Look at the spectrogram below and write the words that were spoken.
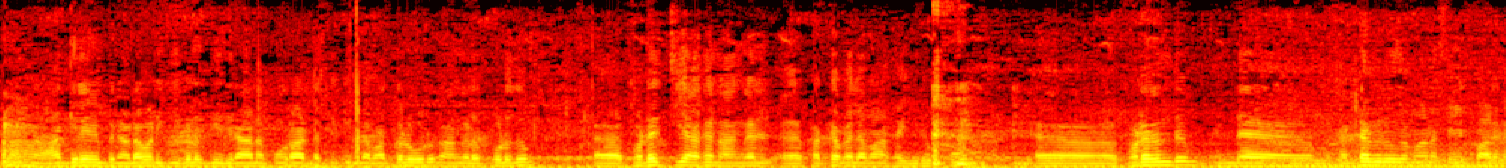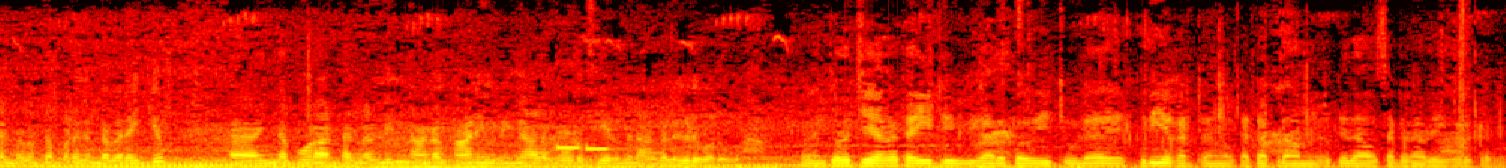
ஆக்கிரமிப்பு நடவடிக்கைகளுக்கு எதிரான போராட்டத்துக்கு இந்த மக்களோடு நாங்கள் எப்பொழுதும் தொடர்ச்சியாக நாங்கள் பக்கபலமாக இருப்போம். தொடர்ந்தும் இந்த சட்டவிரோதமான செயல்பாடுகள் நிறுத்தப்படுகின்ற வரைக்கும் இந்த போராட்டங்களில் நாங்கள் காணி உரிமையாளர்களோடு சேர்ந்து நாங்கள் ஈடுபடுவோம். தொடர்ச்சியாக கையிட்டு விகார பகுதியில் புதிய கட்டணங்கள் கட்டப்படாமல் இருக்கிறது ஏதாவது சட்ட நடவடிக்கை இருக்கிறது.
